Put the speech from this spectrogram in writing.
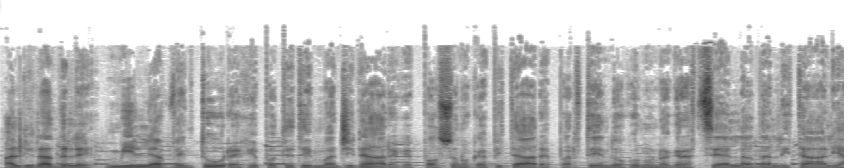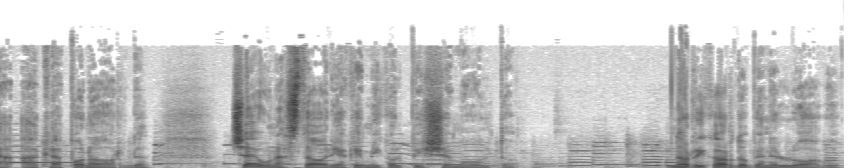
Al di là delle mille avventure che potete immaginare che possono capitare partendo con una graziella dall'Italia a Capo Nord, c'è una storia che mi colpisce molto. Non ricordo bene il luogo,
